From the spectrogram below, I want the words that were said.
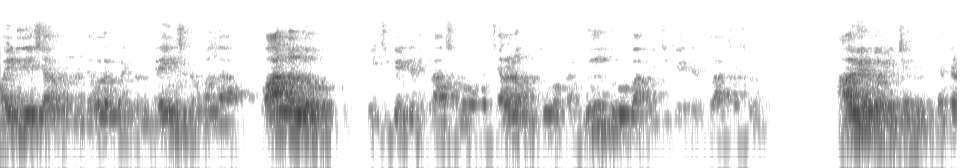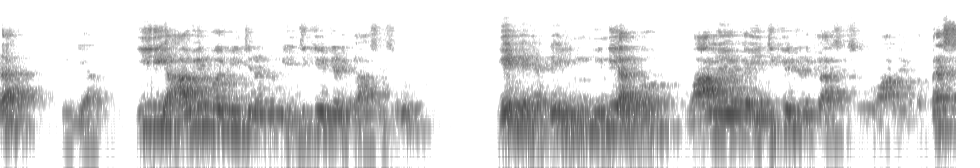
బయట దేశాల్లో ఉన్న డెవలప్మెంట్ను గ్రహించడం వల్ల వాళ్ళల్లో ఎడ్యుకేటెడ్ క్లాస్లో ఒక చలనం వచ్చి ఒక new group of educated classes ఆవిర్భవించారు ఎక్కడ? ఇండియాలో ఈ ఆవిర్భవించినటువంటి ఎడ్యుకేటెడ్ క్లాసెస్ ఏంటి అంటే ఇన్- ఇండియాలో వాళ్ళ యొక్క ఎడ్యుకేటెడ్ క్లాసెస్ వాళ్ళ యొక్క ప్రెస్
